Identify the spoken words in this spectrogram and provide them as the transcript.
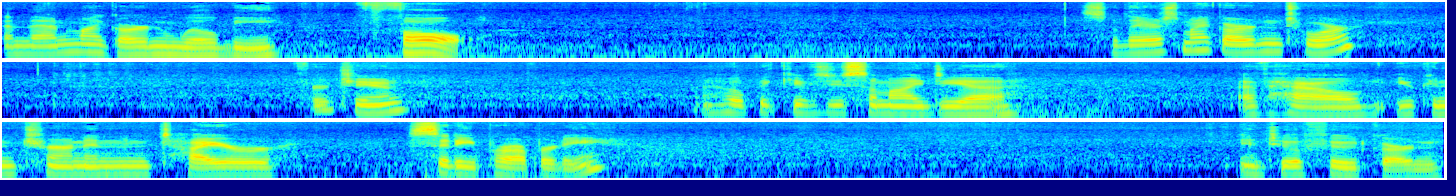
And then my garden will be full. So there's my garden tour for June. I hope it gives you some idea of how you can turn an entire city property into a food garden.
